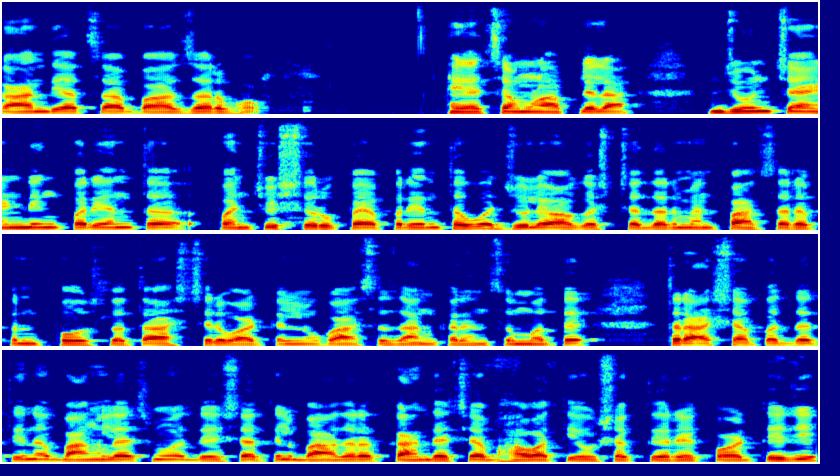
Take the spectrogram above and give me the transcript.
कांद्याचा बाजारभाव याच्यामुळं आपल्याला जूनच्या एंडिंगपर्यंत पंचवीसशे रुपयापर्यंत व जुलै ऑगस्टच्या दरम्यान पाच हजारापर्यंत पोहोचलं तर आश्चर्य वाटेल नको असं जाणकारांचं मत आहे. तर अशा पद्धतीनं बांगलादेशमुळे देशातील बाजारात कांद्याच्या भावात येऊ शकते रेकॉर्ड तेजी.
